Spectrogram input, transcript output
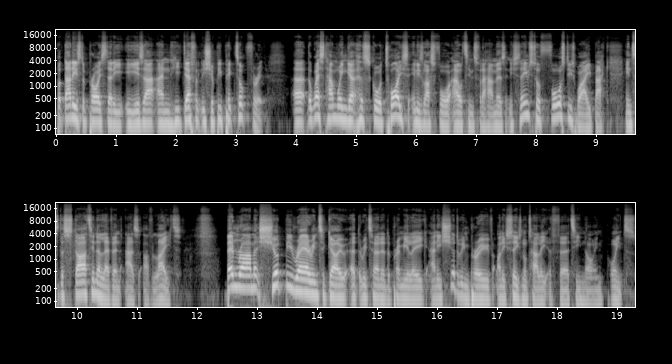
But that is the price that he, he is at, and he definitely should be picked up for it. Uh, the West Ham winger has scored twice in his last four outings for the Hammers, and he seems to have forced his way back into the starting 11 as of late. Benrahma should be raring to go at the return of the Premier League, and he should improve on his seasonal tally of 39 points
